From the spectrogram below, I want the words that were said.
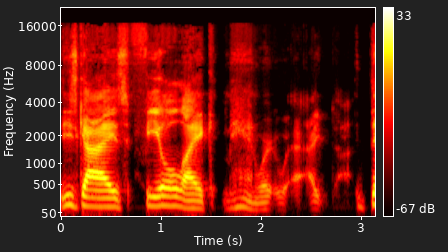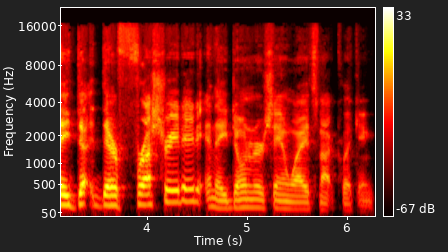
these guys feel like, man, we're I, they they're frustrated and they don't understand why it's not clicking.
